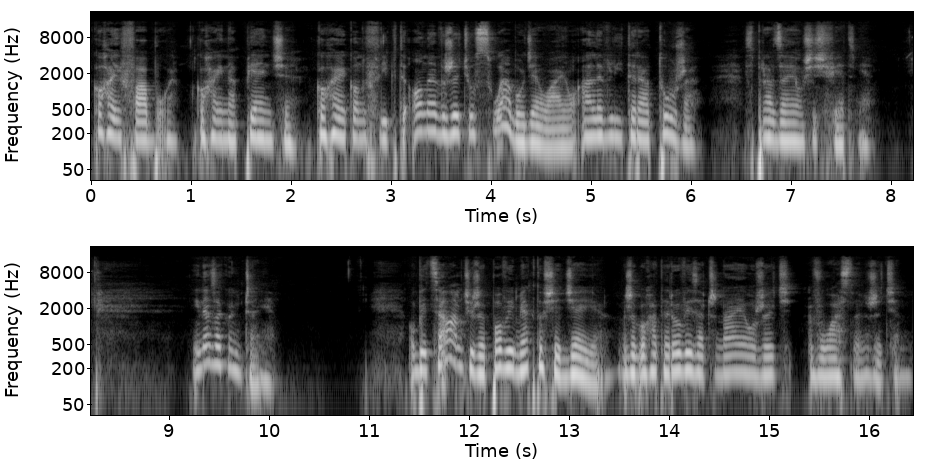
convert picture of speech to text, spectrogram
Kochaj fabułę, kochaj napięcie, kochaj konflikty. One w życiu słabo działają, ale w literaturze sprawdzają się świetnie. I na zakończenie. Obiecałam ci, że powiem, jak to się dzieje, że bohaterowie zaczynają żyć własnym życiem.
